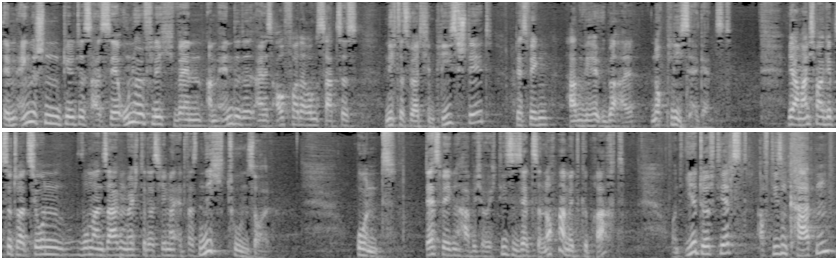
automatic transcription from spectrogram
Im Englischen gilt es als sehr unhöflich, wenn am Ende de- eines Aufforderungssatzes nicht das Wörtchen please steht. Deswegen haben wir hier überall noch please ergänzt. Ja, manchmal gibt es Situationen, wo man sagen möchte, dass jemand etwas nicht tun soll. Und Deswegen habe ich euch diese Sätze nochmal mitgebracht. Und ihr dürft jetzt auf diesen Karten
